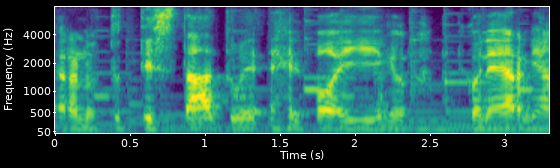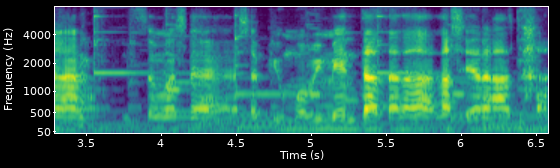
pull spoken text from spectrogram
erano tutte statue e poi con Ernia insomma si è, più movimentata la, la, serata.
